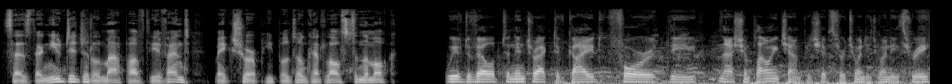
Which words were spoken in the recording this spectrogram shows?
says their new digital map of the event makes sure people don't get lost in the muck. We've developed an interactive guide for the National Ploughing Championships for 2023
